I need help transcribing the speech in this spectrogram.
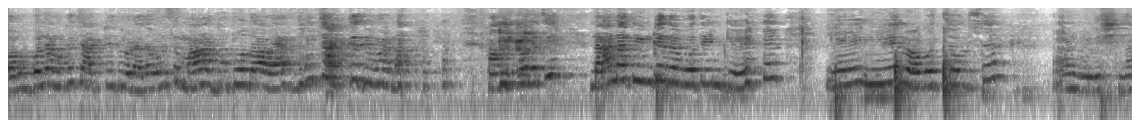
অরূপ বলে আমাকে চারটে দিও রাজা বলেছে মা দুটো দাও একদম চারটে দিব না। আমি বলেছি না না তিনটে দেবো তিনটে। এই নিয়ে নগদ চলছে আর বলিস না।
